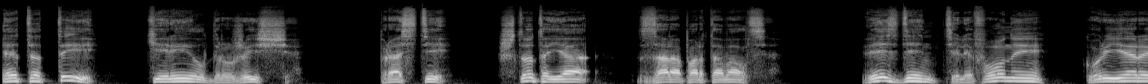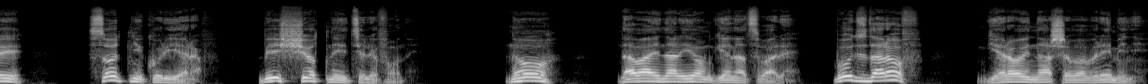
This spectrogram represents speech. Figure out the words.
это ты, Кирилл, дружище. Прости, что-то я зарапортовался. Весь день телефоны, курьеры, сотни курьеров, бесчетные телефоны. Ну, давай нальем, Генацвале. Будь здоров!» Герой нашего времени.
